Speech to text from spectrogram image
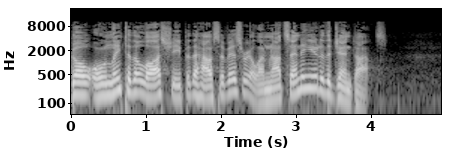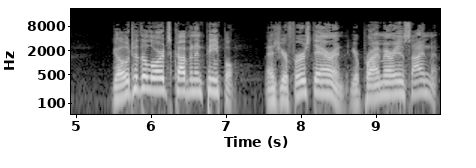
Go only to the lost sheep of the house of Israel. I'm not sending you to the Gentiles. Go to the Lord's covenant people as your first errand, your primary assignment.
